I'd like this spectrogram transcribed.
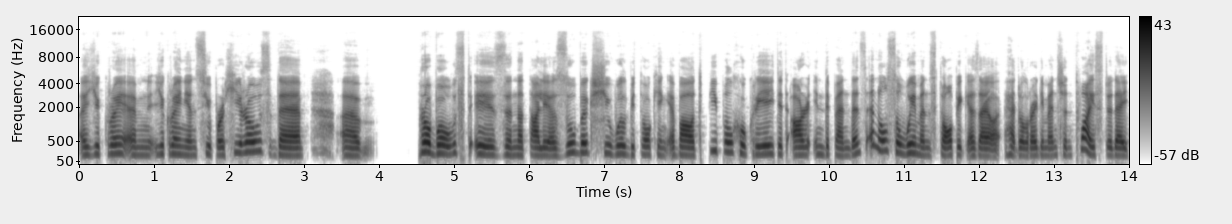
uh, Ukra um, Ukrainian superheroes, the um, provost is Natalia Zubik. She will be talking about people who created our independence and also women's topic, as I had already mentioned twice today,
